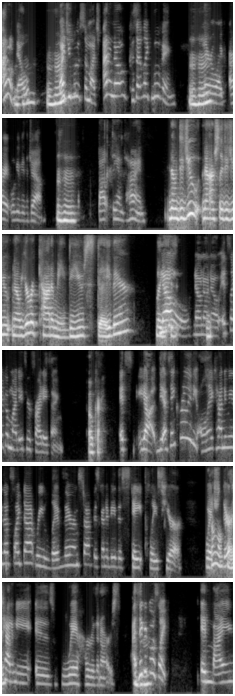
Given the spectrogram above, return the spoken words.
I don't know. Mhm, Why'd you move so much? I don't know. Cause I like moving. mhm, They were like, All right, we'll give you the job. mhm. About damn time. Now, did you? Now, Ashley, did you? Now, your academy. Do you stay there? no, is- no, no, no. It's like a Monday through Friday thing. okay. it's yeah. The, I think really the only academy that's like that where you live there and stuff is going to be the state police here, which Oh, their academy is way harder than ours. I think it Mhm. goes like in my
